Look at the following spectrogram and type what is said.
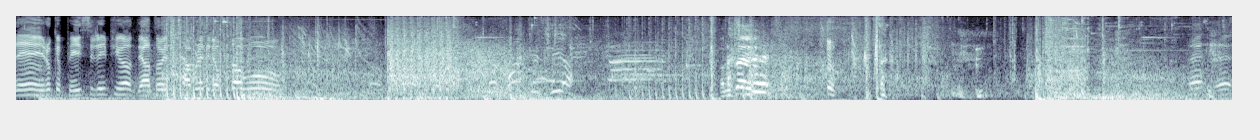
안돼 이렇게 베이스 레이핑하면 내가 더 이상 잡을 애들이 없다고. 안돼 네 네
